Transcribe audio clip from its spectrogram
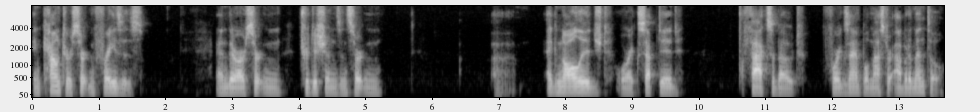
encounter certain phrases, and there are certain traditions and certain uh, acknowledged or accepted facts about, for example, Master Aberamentho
